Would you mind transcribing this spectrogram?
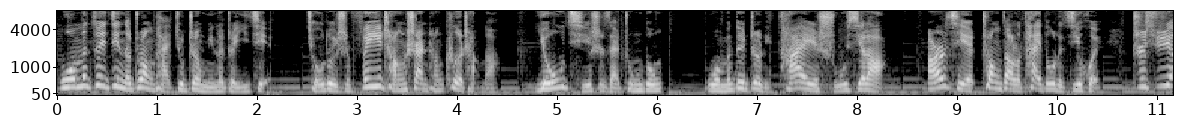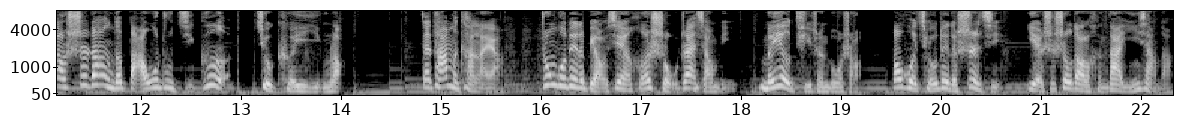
我们最近的状态就证明了这一切。球队是非常擅长客场的，尤其是在中东，我们对这里太熟悉了，而且创造了太多的机会，只需要适当的把握住几个就可以赢了。在他们看来呀，中国队的表现和首战相比没有提升多少，包括球队的士气也是受到了很大影响的。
